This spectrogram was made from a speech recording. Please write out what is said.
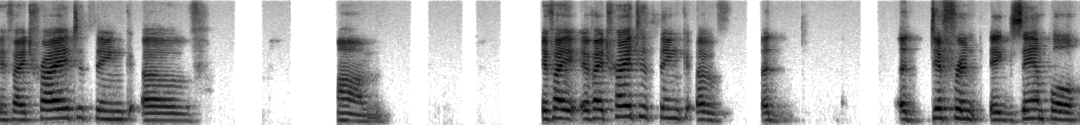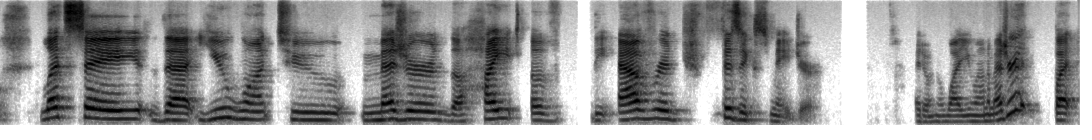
if I try to think of, um, if I if I try to think of a a different example, let's say that you want to measure the height of the average physics major. I don't know why you want to measure it, but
